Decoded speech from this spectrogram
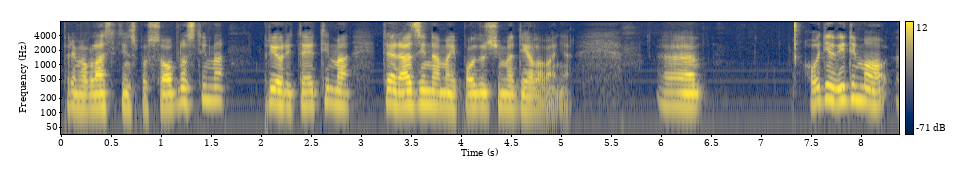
prema vlastitim sposobnostima, prioritetima te razinama i područjima djelovanja. E, ovdje vidimo e,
